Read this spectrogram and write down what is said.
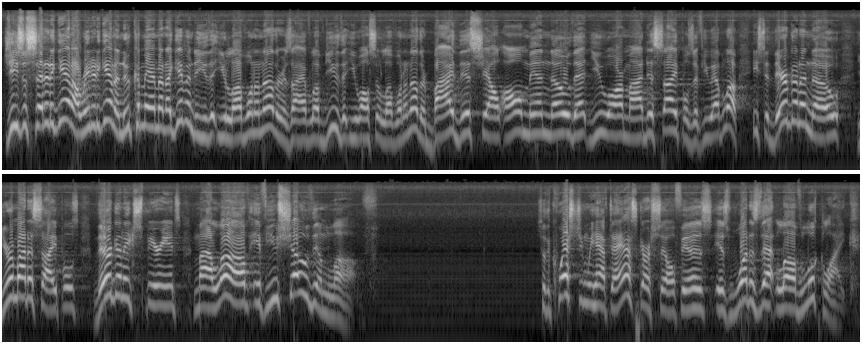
Jesus said it again. I'll read it again. A new commandment I give unto you that you love one another as I have loved you, that you also love one another. By this shall all men know that you are my disciples if you have love. He said, They're going to know you're my disciples. They're going to experience my love if you show them love. So the question we have to ask ourselves is, is what does that love look like?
